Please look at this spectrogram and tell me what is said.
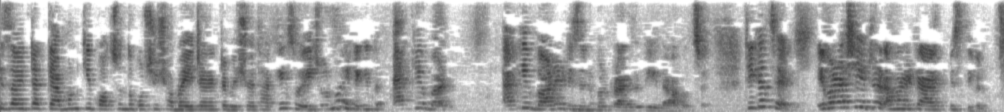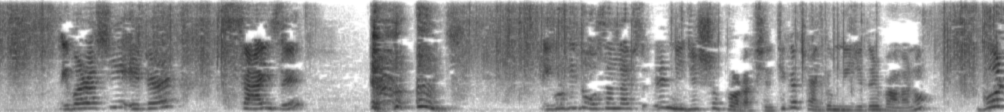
ডিজাইনটা কেমন কি পছন্দ করছে সবাই এটার একটা বিষয় থাকে। সো এই জন্য এটা কিন্তু একেবারে একেবারে রিজনেবল প্রাইসে দিয়ে দেওয়া হচ্ছে। ঠিক আছে? এবার আসি এটার, আমার এটা আরেক পিস দিবেন। এবার আসি এটার সাইজে এগুলো কিন্তু ওসান লাইফস্টাইলের নিজস্ব প্রোডাকশন ঠিক আছে? একদম নিজেদের বানানো। গুড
